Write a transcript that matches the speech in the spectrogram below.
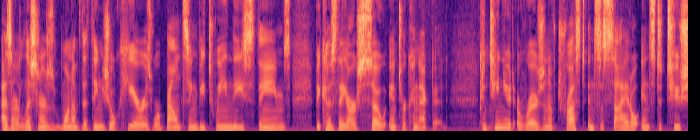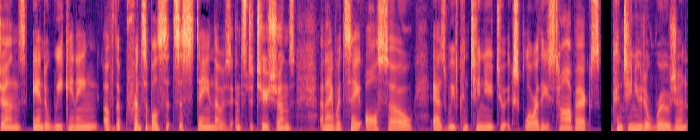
as our listeners, one of the things you'll hear is we're bouncing between these themes because they are so interconnected continued erosion of trust in societal institutions and a weakening of the principles that sustain those institutions. And I would say also, as we've continued to explore these topics, continued erosion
